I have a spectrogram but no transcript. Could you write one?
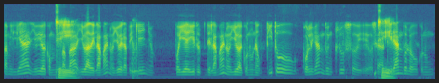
familiar. Yo iba con mi papá, iba de la mano, yo era pequeño. Podía ir de la mano, iba con un autito colgando incluso, o sea, tirándolo con un,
